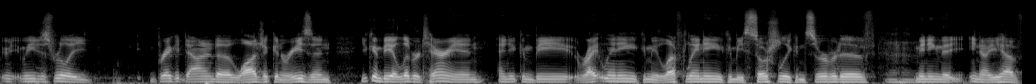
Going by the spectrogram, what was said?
when you just really break it down into logic and reason, you can be a libertarian and you can be right leaning, you can be left leaning, you can be socially conservative, Mhm. meaning that you know you have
